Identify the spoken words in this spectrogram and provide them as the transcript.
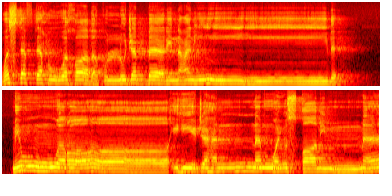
واستفتحوا وخاب كل جبار عنيد من ورائه جهنم ويسقى من ماء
